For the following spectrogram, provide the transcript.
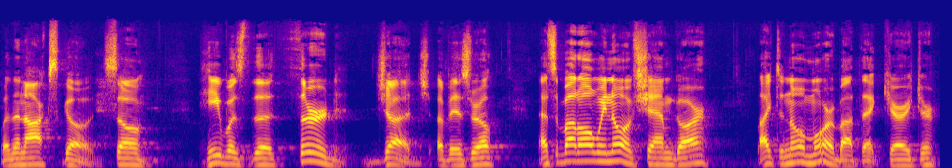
with an ox goad. So he was the third judge of Israel. That's about all we know of Shamgar. Like to know more about that character.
